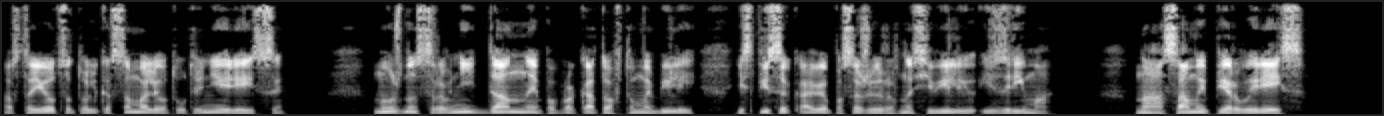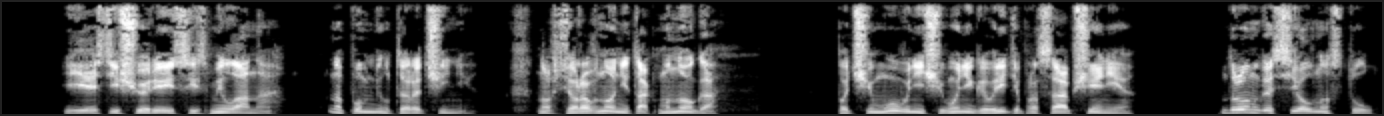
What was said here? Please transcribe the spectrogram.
Остается только самолет, утренние рейсы. Нужно сравнить данные по прокату автомобилей и список авиапассажиров на Севилью из Рима. На самый первый рейс. «Есть еще рейсы из Милана», — напомнил Тарачини. «Но все равно не так много». «Почему вы ничего не говорите про сообщение?» Дронго сел на стул.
